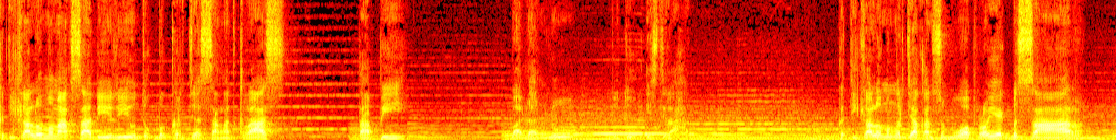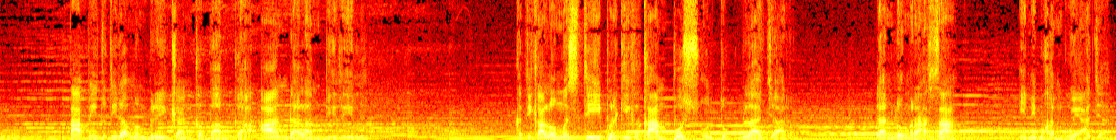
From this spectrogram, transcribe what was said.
Ketika lo memaksa diri untuk bekerja sangat keras, tapi badan lo butuh istirahat. Ketika lo mengerjakan sebuah proyek besar, tapi itu tidak memberikan kebanggaan dalam diri lo. Ketika lo mesti pergi ke kampus untuk belajar, dan lo merasa ini bukan gue aja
